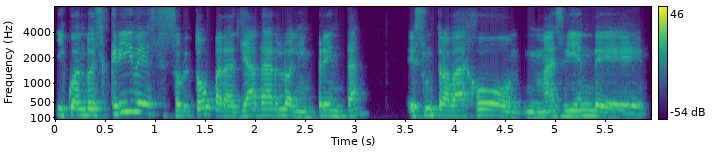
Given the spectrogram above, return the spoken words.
Y cuando escribes, sobre todo para ya darlo a la imprenta, es un trabajo más bien de,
